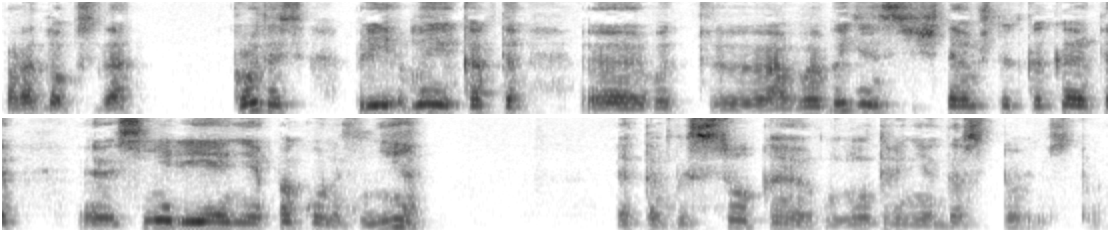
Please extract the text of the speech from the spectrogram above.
Парадокс, да? Кротость, при, мы как-то э, вот, э, в обыденности считаем, что это какое-то э, смирение, покорность. Нет, это высокое внутреннее достоинство.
